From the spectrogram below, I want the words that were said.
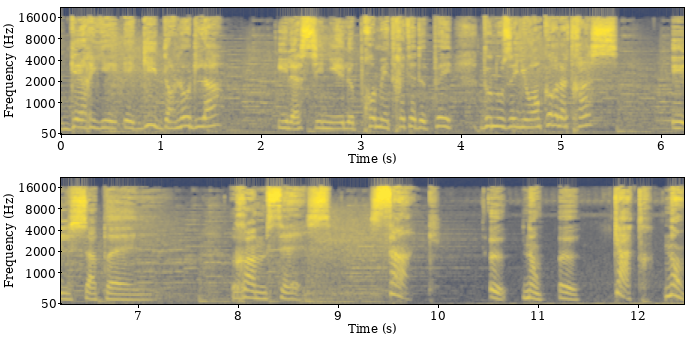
guerrier et guide dans l'au-delà, il a signé le premier traité de paix dont nous ayons encore la trace. Il s'appelle Ramsès 5. Euh, non, euh, 4, non,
